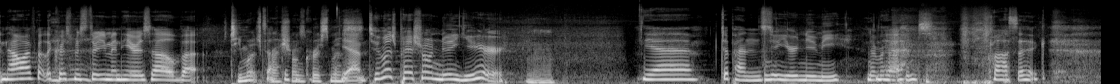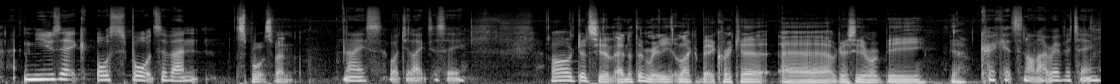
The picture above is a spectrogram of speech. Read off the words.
now I've got the Christmas theme in here as well, but Too much It's after pressure on Christmas. Christmas? Yeah. Too much pressure on New Year. yeah, depends. New Year, new me. Never Yeah. happens. Classic. Music or sports event? Sports event. Nice. What do you like to see? Oh, good to see anything really. Like a bit of cricket. Uh, I'll go see the rugby. Yeah. Cricket's not that riveting,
